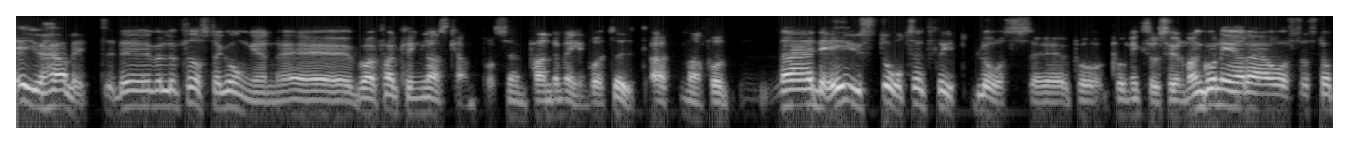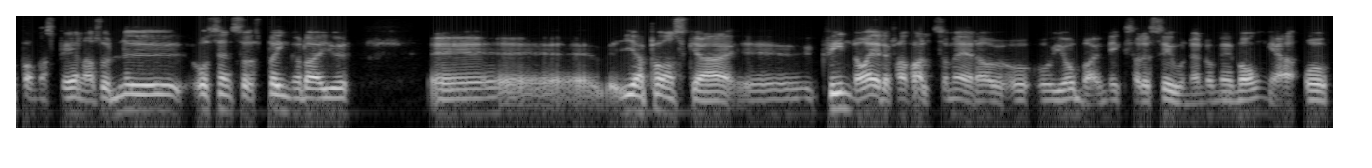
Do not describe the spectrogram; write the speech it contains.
är ju härligt. Det är väl första gången, eh, i varje fall kring landskamper, sen pandemin bröt ut, att man får... Nej, det är ju stort sett fritt blås eh, på, på mixerzonen. Man går ner där och så stoppar man spelarna. Så nu, och sen så springer det ju eh, japanska eh, kvinnor är det framförallt som är där och, och, jobbar i mixade zonen. De är många och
